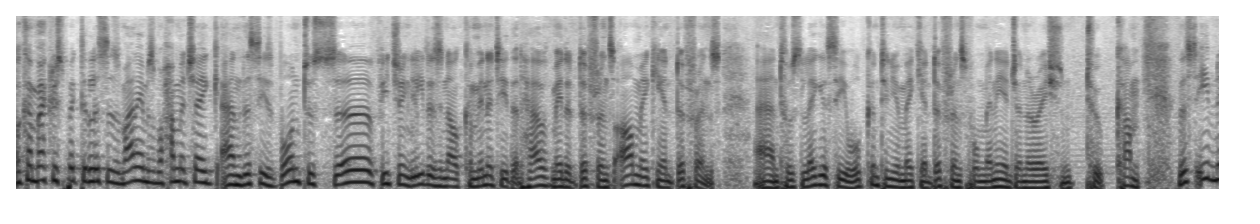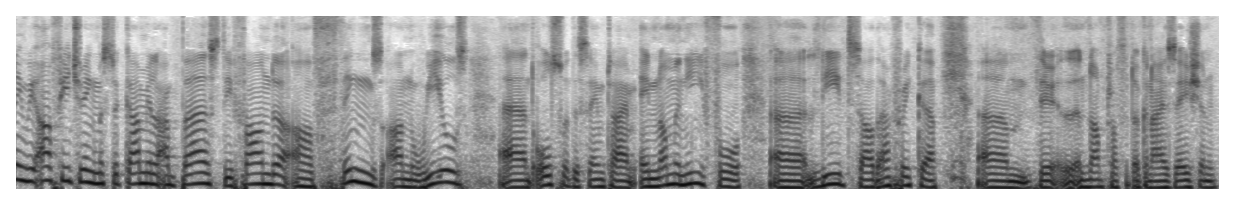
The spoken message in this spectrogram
Welcome back, respected listeners. My name is Mohammed Sheikh, and this is Born to Serve, featuring leaders in our community that have made a difference, are making a difference, and whose legacy will continue making a difference for many a generation to come. This evening, we are featuring Mr. Kamil Abbas, the founder of Things on Wheels, and also at the same time a nominee for uh, Lead South Africa, um, the a non-profit organization.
